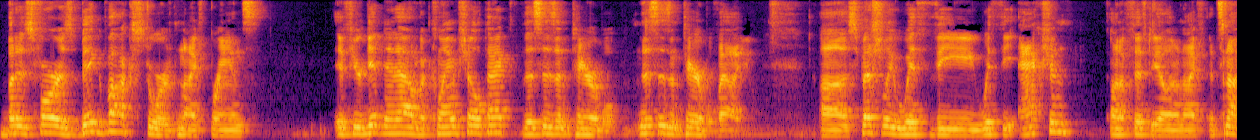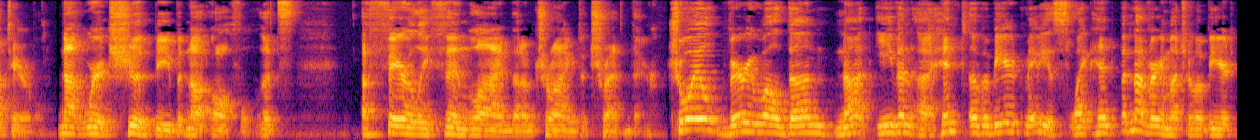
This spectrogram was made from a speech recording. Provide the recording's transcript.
but as far as big box store knife brands, if you're getting it out of a clamshell pack, this isn't terrible. This isn't terrible value, uh, especially with the with the action on a fifty dollar knife. It's not terrible. Not where it should be, but not awful. It's a fairly thin line that I'm trying to tread there. Choil, very well done. Not even a hint of a beard, maybe a slight hint, but not very much of a beard.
